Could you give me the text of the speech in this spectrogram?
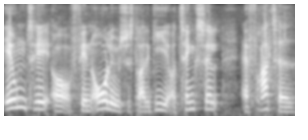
evnen til at finde overlevelsesstrategier og tænke selv er frataget.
